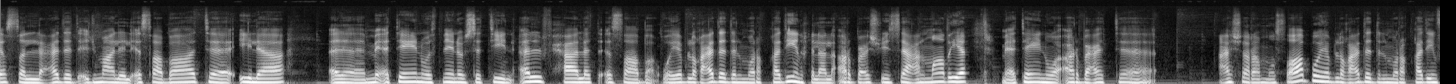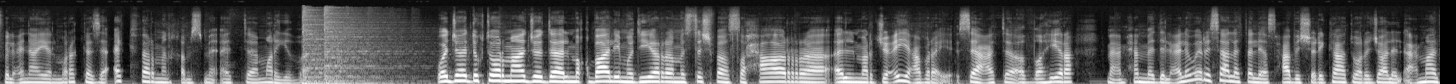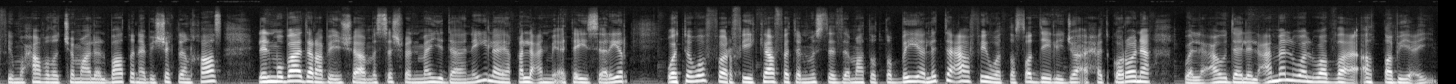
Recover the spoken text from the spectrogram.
يصل عدد إجمالي الإصابات إلى 262 ألف حالة إصابة ويبلغ عدد المرقدين خلال 24 ساعة الماضية 204 عشر مصاب ويبلغ عدد المرقدين في العناية المركزة أكثر من 500 مريض. وجه الدكتور ماجد المقبالي مدير مستشفى صحار المرجعي عبر ساعة الظهيرة مع محمد العلوي رسالة لأصحاب الشركات ورجال الأعمال في محافظة شمال الباطنة بشكل خاص للمبادرة بإنشاء مستشفى ميداني لا يقل عن 200 سرير وتوفر في كافة المستلزمات الطبية للتعافي والتصدي لجائحة كورونا والعودة للعمل والوضع الطبيعي.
